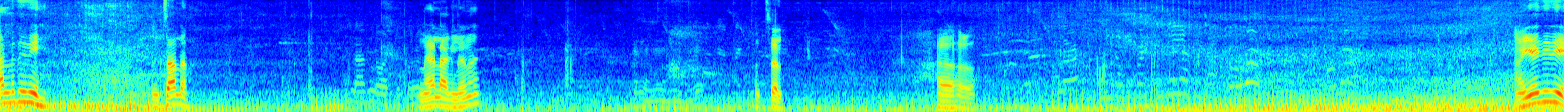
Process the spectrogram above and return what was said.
आलं दीदी. चाल. नाही लागलं ना? चल. हो हो. ये दीदी.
